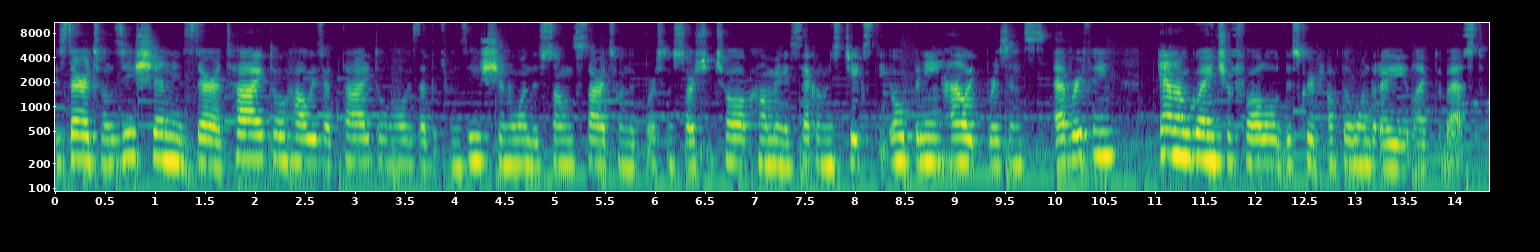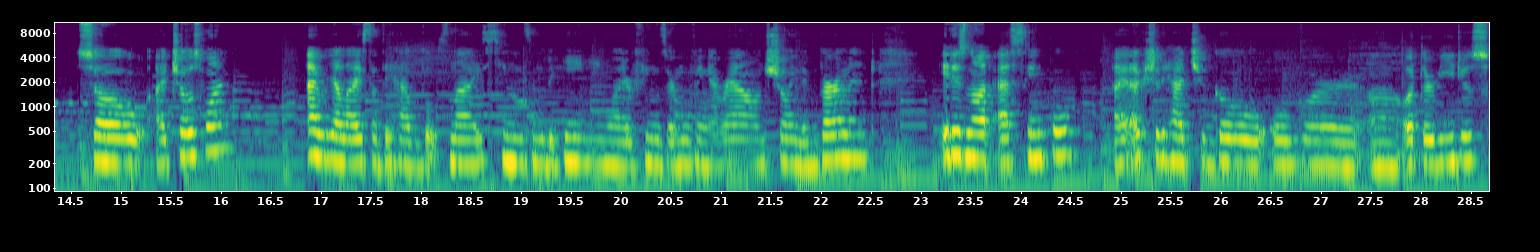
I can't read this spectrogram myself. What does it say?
Is there a transition? Is there a title? How is that title? How is that the transition? When the song starts, when the person starts to talk, how many seconds takes the opening, how it presents everything. And I'm going to follow the script of the one that I like the best. So I chose one. I realized that they have those nice scenes in the beginning where things are moving around, showing the environment. It is not as simple I actually had to go over uh, other videos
